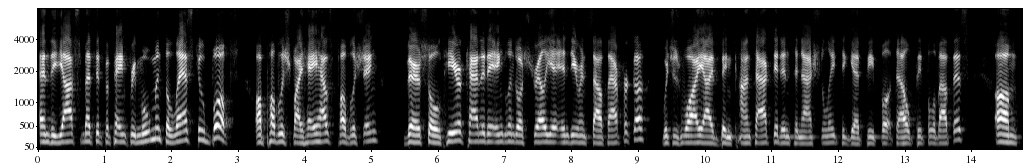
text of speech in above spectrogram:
and The Yass Method for Pain Free Movement. The last two books are published by Hay House Publishing. They're sold here, Canada, England, Australia, India, and South Africa, which is why I've been contacted internationally to get people to help people about this. Um,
